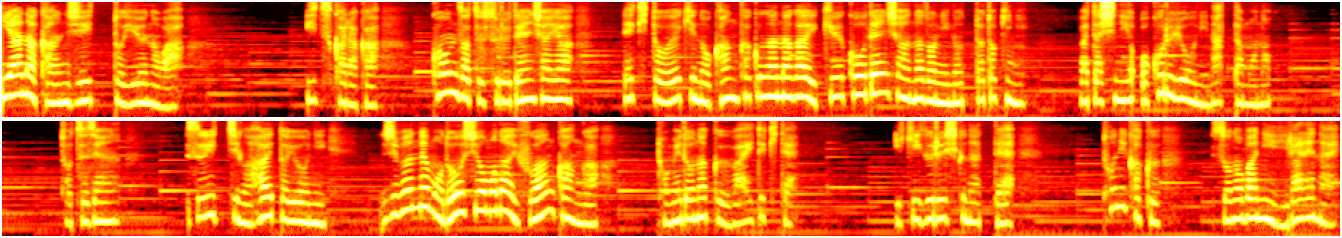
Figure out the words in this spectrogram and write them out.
嫌な感じというのは、いつからか混雑する電車や駅と駅の間隔が長い急行電車などに乗った時に私に起こるようになったもの。突然、スイッチが入ったように自分でもどうしようもない不安感が止めどなく湧いてきて、息苦しくなって、とにかくその場にいられない。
